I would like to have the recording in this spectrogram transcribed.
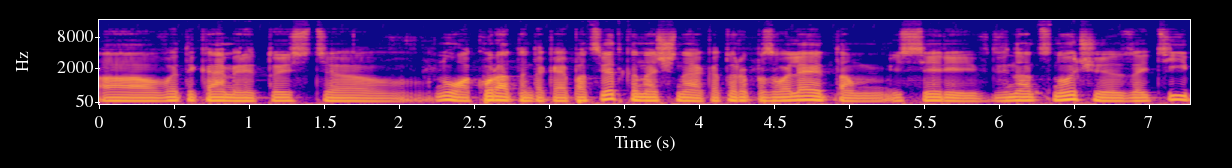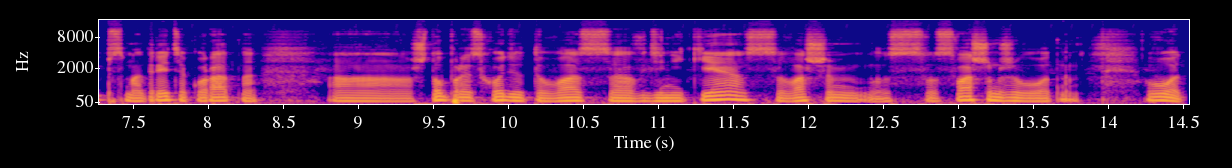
а, в этой камере, то есть, э, ну, аккуратная такая подсветка ночная, которая позволяет там из серии в 12 ночи зайти и посмотреть аккуратно, а, что происходит у вас э, в дневнике с вашим, с, с вашим животным. Вот,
